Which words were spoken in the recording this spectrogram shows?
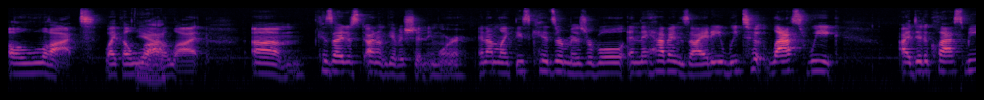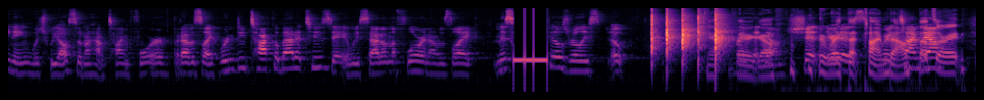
a lot like a Yeah. lot a lot. Um because i just i don't give a shit anymore. And i'm like these kids are miserable and they have anxiety. We took last week i did a class meeting which we also don't have time for but i was like we're gonna do taco about it tuesday. And we sat on the floor and i was like miss feels really oh Yeah, there you go. down. Shit, there Write it that time Write down. time That's down. all right.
